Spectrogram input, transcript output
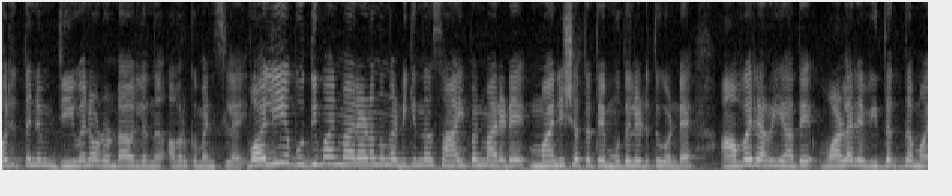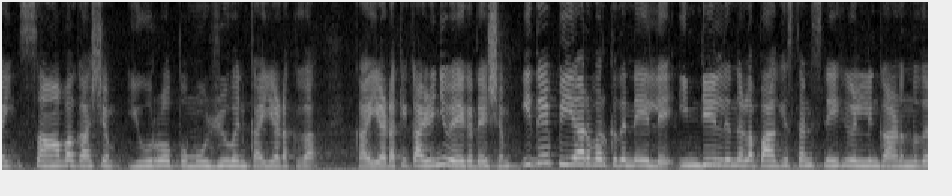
ഒരുത്തനും ജീവനോടുണ്ടാവില്ലെന്ന് അവർക്ക് മനസ്സിലായി. വലിയ ബുദ്ധിമാന്മാരാണെന്ന് നടിക്കുന്ന സായിപ്പന്മാരുടെ മനുഷ്യത്വത്തെ മുതലെടുത്തുകൊണ്ട് അവരറിയാതെ വളരെ വിദഗ്ധമായി സാവകാശം യൂറോപ്പ് മുഴുവൻ കൈയടക്കുക. കൈയടക്കി കഴിഞ്ഞു ഏകദേശം. ഇതേ പി ആർ വർക്ക് തന്നെയല്ലേ ഇന്ത്യയിൽ നിന്നുള്ള പാകിസ്ഥാൻ സ്നേഹികളിലും കാണുന്നത്?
